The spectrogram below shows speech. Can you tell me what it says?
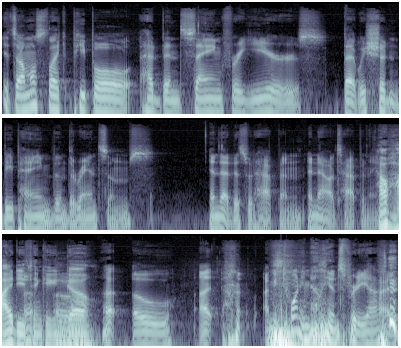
It's almost like people had been saying for years that we shouldn't be paying them the ransoms, and that this would happen, and now it's happening. How high do you think it can go? Uh oh. I, I mean, twenty million's pretty high.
